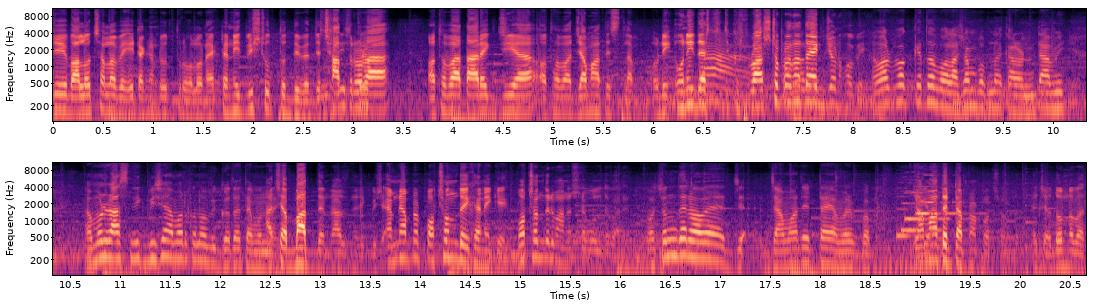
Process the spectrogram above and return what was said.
যে ভালো চালাবে এটা কিন্তু উত্তর হলো না। একটা নির্দিষ্ট উত্তর দিবেন যে ছাত্ররা অথবা তারেক জিয়া অথবা জামাত ইসলাম উনি উনি রাষ্ট্রপ্রধান তো একজন হবে। আমার পক্ষে তো বলা সম্ভব না কারণ এটা আমি এমন রাজনৈতিক বিষয়ে আমার কোনো অভিজ্ঞতা তেমন নাই। আচ্ছা বাদ দেন রাজনৈতিক বিষয়। এমনি আপনার পছন্দ এখানে কে? পছন্দের মানুষটা বলতে পারেন। পছন্দের হবে জা- জামাতেরটাই আমার বা- জামাতেরটা আপনার পছন্দ। আচ্ছা ধন্যবাদ।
